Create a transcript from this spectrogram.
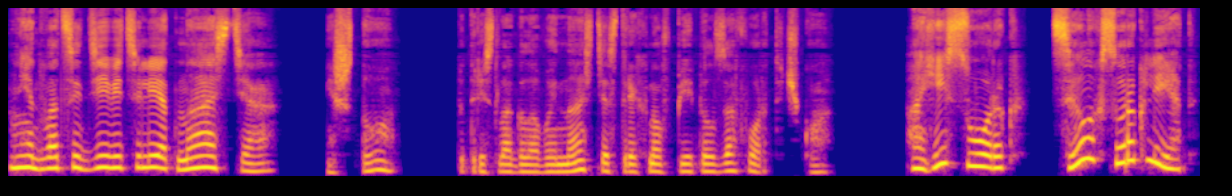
«Мне двадцать девять лет, Настя!» «И что?» — потрясла головой Настя, стряхнув пепел за форточку. «А ей сорок, целых сорок лет!»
